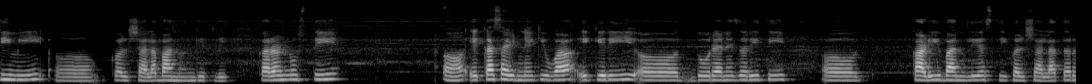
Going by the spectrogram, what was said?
ती मी कलशाला बांधून घेतली. कारण नुसती एका साईडने किंवा एकेरी दोऱ्याने जरी ती काडी बांधली असती कलशाला तर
